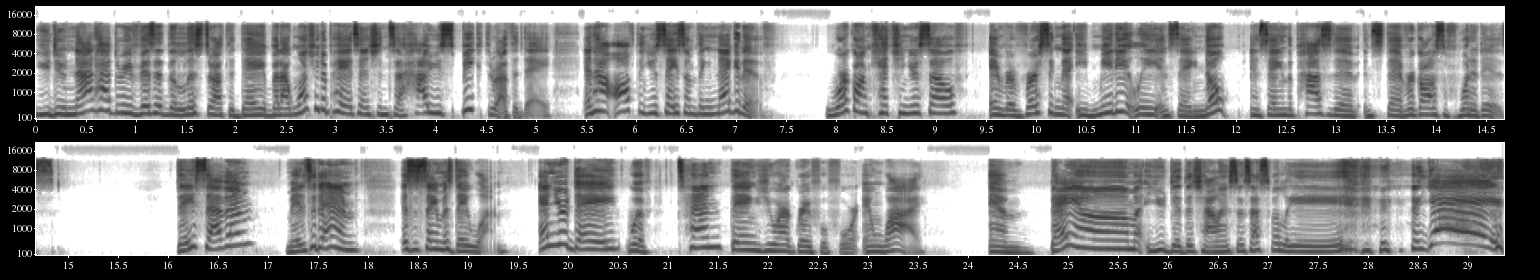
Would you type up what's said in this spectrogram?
You do not have to revisit the list throughout the day, but I want you to pay attention to how you speak throughout the day and how often you say something negative. Work on catching yourself and reversing that immediately and saying nope and saying the positive instead, regardless of what it is. Day seven, made it to the end, is the same as day one. End your day with 10 things you are grateful for and why. And bam, you did the challenge successfully. Yay!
